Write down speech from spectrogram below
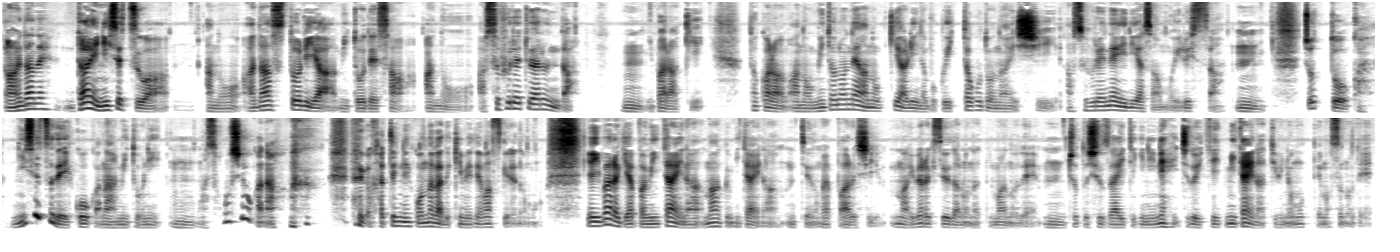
あれだね、第2節は、あの、アダストリア、水戸でさ、あの、アスフレとやるんだ。うん、茨城。だから、あの、水戸のね、あの、大きいアリーナ僕行ったことないし、アスフレね、イリアさんもいるしさ、うん。ちょっと、か、2節で行こうかな、水戸に。うん、まあ、そうしようかな。なんか勝手にね、この中で決めてますけれども。いや、茨城やっぱ見たいな、マーク見たいな、っていうのもやっぱあるし、まあ、茨城強いだろうなってのもあるので、うん、ちょっと取材的にね、一度行ってみたいなっていうふうに思ってますので、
